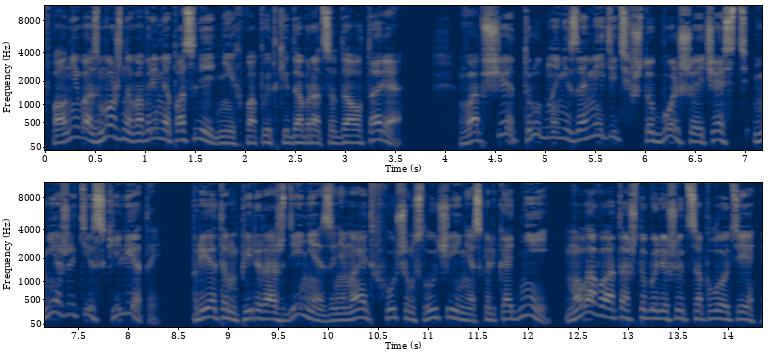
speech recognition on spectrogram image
Вполне возможно, во время последней их попытки добраться до алтаря. Вообще, трудно не заметить, что большая часть нежити – скелеты. При этом перерождение занимает в худшем случае несколько дней. Маловато, чтобы лишиться плоти,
